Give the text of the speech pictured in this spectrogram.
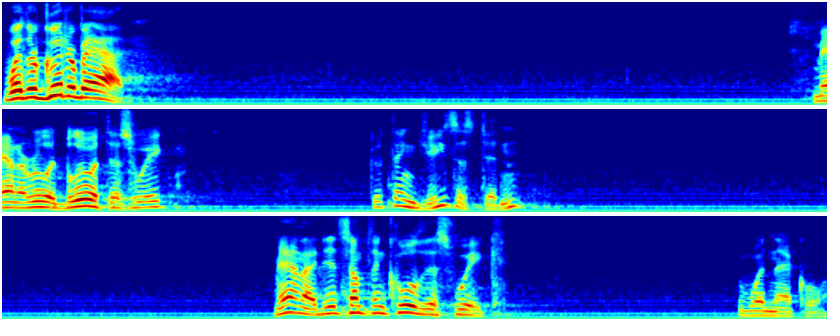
whether good or bad. Man, I really blew it this week. Good thing Jesus didn't. Man, I did something cool this week. It wasn't that cool.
